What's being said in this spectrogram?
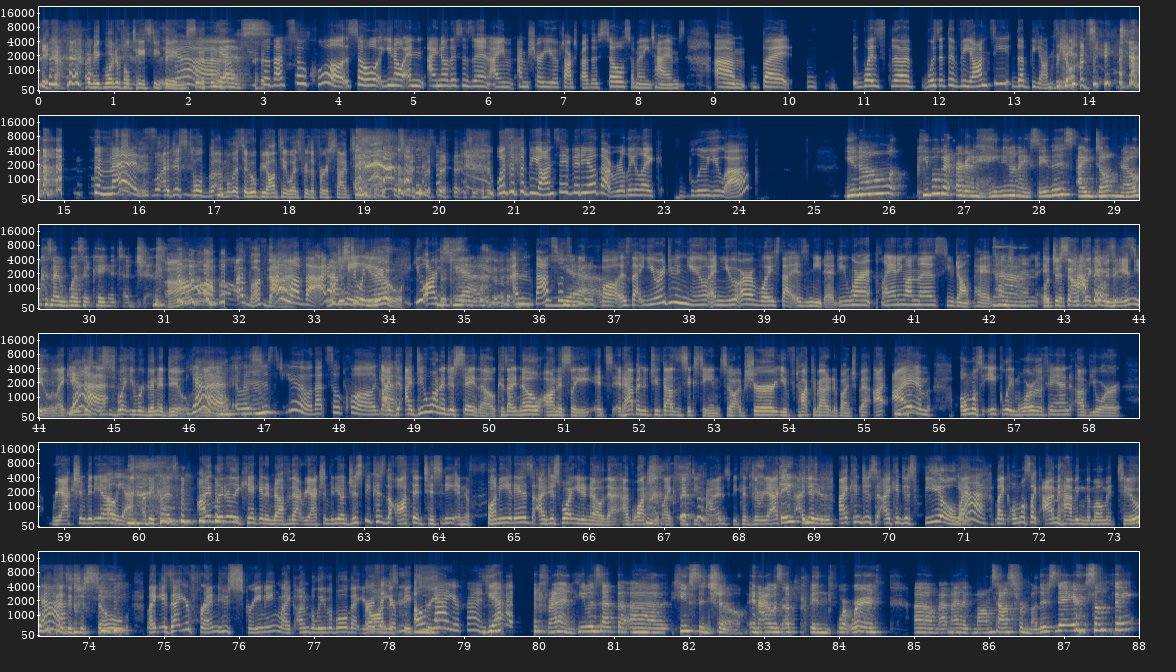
yeah, I make wonderful, tasty things. Yeah. yes. so that's so cool. So, you know, and I know this isn't, I, I'm sure you have talked about this so, so many times. Um, but w- was the, was it the Beyonce, the Beyonce, Beyonce. the meds? Well, I just told uh, Melissa who Beyonce was for the first time. Was it the Beyonce video that really like blew you up? You know, people get, are going to hate me when I say this. I don't know because I wasn't paying attention. oh, I love that. I love that. I You're don't just hate doing you. you. You are just Yeah. doing you. And that's what's Yeah. beautiful is that you are doing you and you are a voice that is needed. You weren't planning on this. You don't pay Yeah. attention. Well, it just sounds like it was in you. Like you were just Yeah. this is what you were gonna do. you Yeah, know? it was Mhm. just you. That's so cool. Yeah. I, d- I do want to just say though, because I know honestly, it's it happened in 2016, so I'm sure you've talked about it a bunch. But I I Mm-hmm. am almost equally more of a fan of your reaction video. oh yeah. uh, because I literally can't get enough of that reaction video just because the authenticity and the funny it is. I just want you to know that I've watched it like 50 times because the reaction Thank I just you. I can just I can just feel like Yeah. like almost like I'm having the moment too Yeah. because it's just so like is that your friend who's screaming like unbelievable that you're on it this your- big Oh screen? yeah, your friend. yeah, my friend. He was at the uh, Houston show, and I was up in Fort Worth um, at my like mom's house for Mother's Day or something.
